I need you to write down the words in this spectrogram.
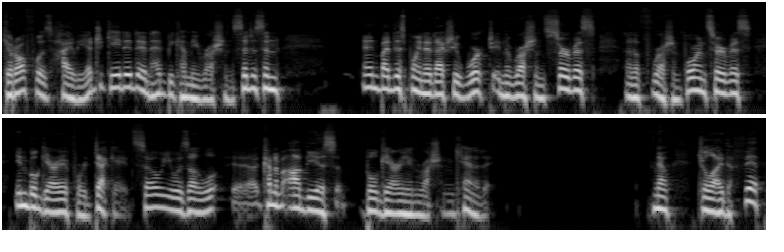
Gerov was highly educated and had become a Russian citizen, and by this point had actually worked in the Russian service, uh, the Russian Foreign Service, in Bulgaria for decades. So he was a, a kind of obvious Bulgarian Russian candidate. Now, July the 5th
